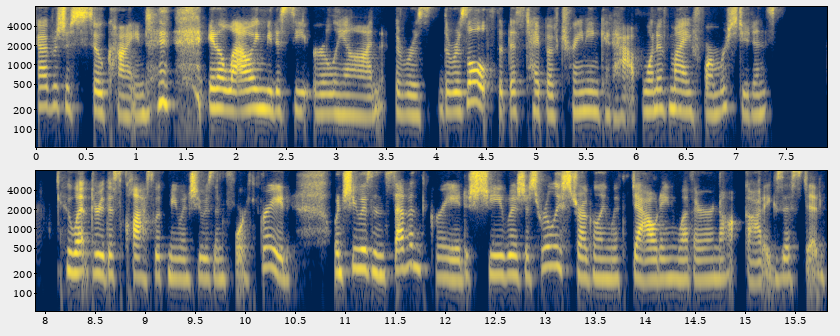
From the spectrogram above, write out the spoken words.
God was just so kind in allowing me to see early on the, res, the results that this type of training could have. One of my former students who went through this class with me when she was in fourth grade. When she was in seventh grade, she was just really struggling with doubting whether or not God existed.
